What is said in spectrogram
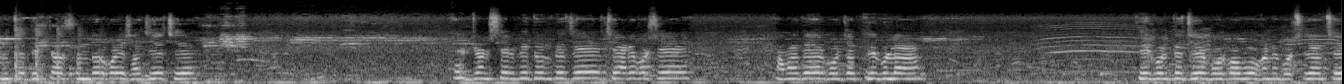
নিচের দিকটাও সুন্দর করে সাজিয়েছে। একজন সেলফি তুলতেছে, চেয়ারে বসে। আমাদের বরযাত্রীগুলা কি করতেছে? বরবাবু ওখানে বসে আছে।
